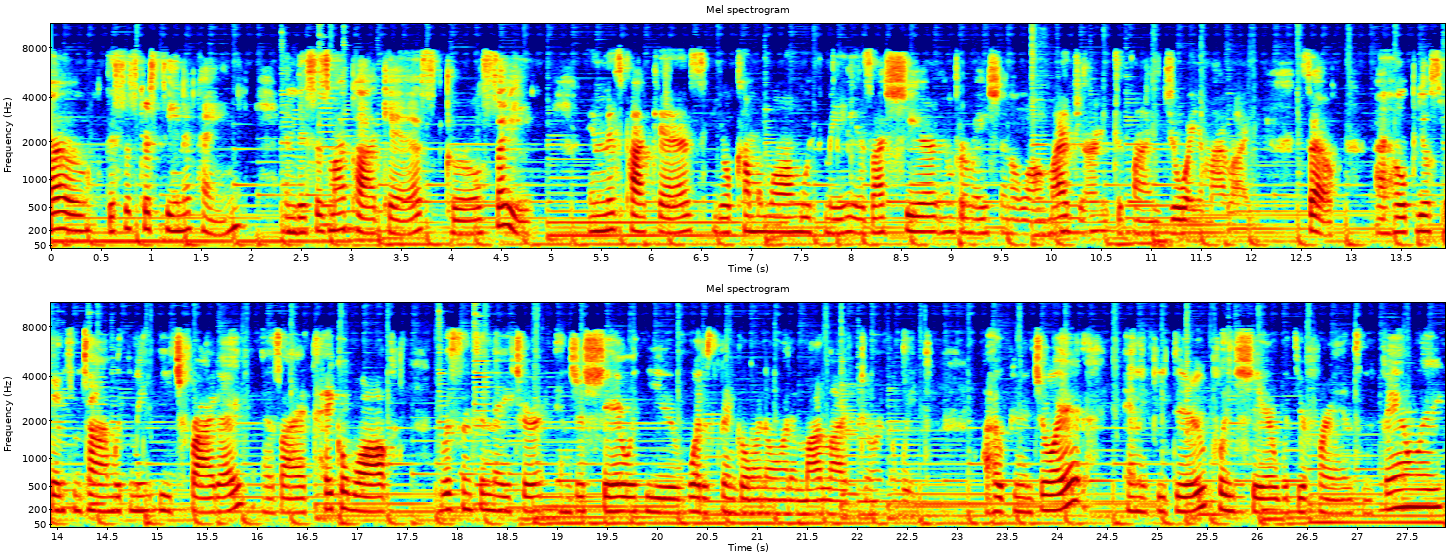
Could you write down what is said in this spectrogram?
Hello, this is Christina Payne, and this is my podcast, Girl Say It. In this podcast, you'll come along with me as I share information along my journey to find joy in my life. So, I hope you'll spend some time with me each Friday as I take a walk, listen to nature, and just share with you what has been going on in my life during the week. I hope you enjoy it, and if you do, please share with your friends and family,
